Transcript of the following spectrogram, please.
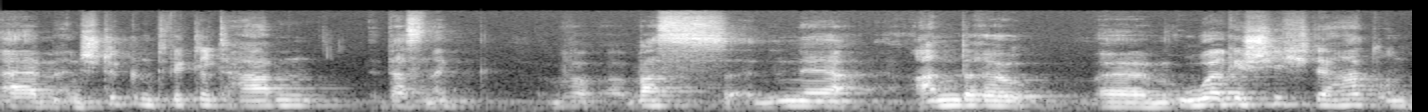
ähm, ein Stück entwickelt haben, das eine, was eine andere ähm, Urgeschichte hat und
